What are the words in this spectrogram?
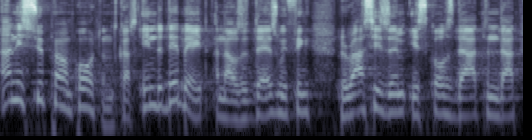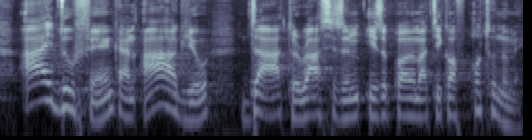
And it's super important because in the debate nowadays we think the racism is caused that and that. I do think and argue that the racism is a problematic of autonomy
